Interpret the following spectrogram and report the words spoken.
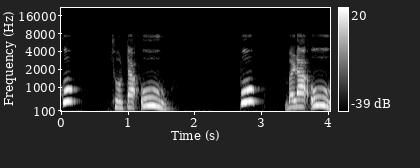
कु, छोटा ऊ पु, बड़ा ऊ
